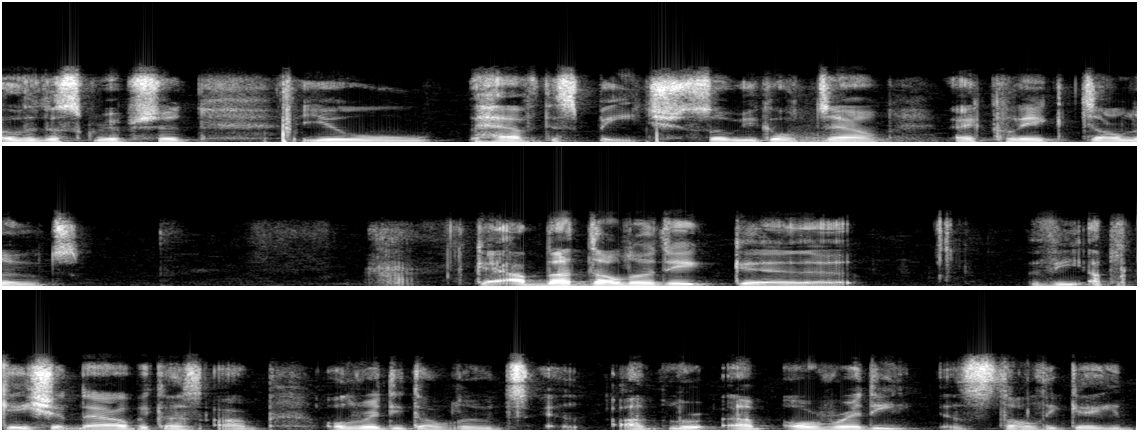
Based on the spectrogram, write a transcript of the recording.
of the description you have this page so you go down and click download okay i'm not downloading uh, the application now because i'm already downloads i'm, I'm already installed the game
